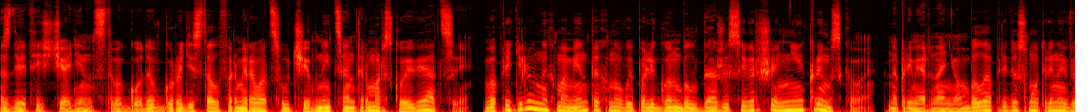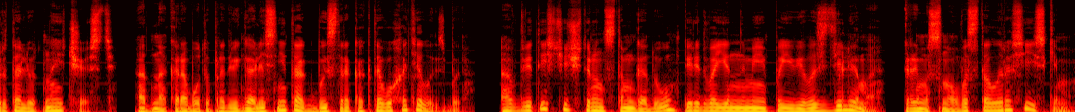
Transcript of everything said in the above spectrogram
С 2011 года в городе стал формироваться учебный центр морской авиации. В определенных моментах новый полигон был даже совершеннее Крымского. Например, на нем была предусмотрена вертолетная часть. Однако работы продвигались не так быстро, как того хотелось бы. А в 2014 году перед военными появилась дилемма. Крым снова стал российским.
